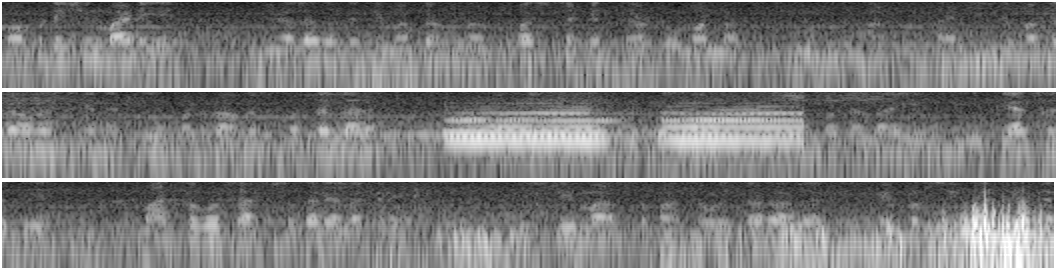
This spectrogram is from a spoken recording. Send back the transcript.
ಕಾಂಪಿಟೇಷನ್ ಮಾಡಿ ನೀವೆಲ್ಲ ಬಂದಿದ್ದು ನಿಮ್ಮಂತ ಒಂದೊಂದು ಫಸ್ಟ್ ಸೆಕೆಂಡ್ ಥರ್ಡ್ ಬಹುಮಾನ ಮಾಡಿ ಈಗ ಪಂದ್ರ ಆಗಸ್ಟ್ ಏನೈತಿ ಪಂದ್ರ ಆಗಸ್ಟ್ ಬದಲ ಬದಲ ಇವ್ನು ಇತಿಹಾಸ ಐತಿ ಮಾಸ್ತರ್ಗಳು ಸಾಕಷ್ಟು ಎಲ್ಲ ಕಡೆ ಹಿಸ್ಟ್ರಿ ಮಾಸ್ ಮಾಸ್ತರ್ಗಳು ಇದ್ದಾರೆ ಅದರಲ್ಲಿ ಪೇಪರ್ ಇರ್ತಾರೆ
